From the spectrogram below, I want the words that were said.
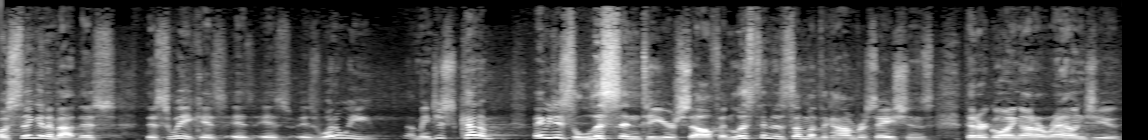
was thinking about this this week is, is, is, is what do we, I mean, just kind of maybe just listen to yourself and listen to some of the conversations that are going on around you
